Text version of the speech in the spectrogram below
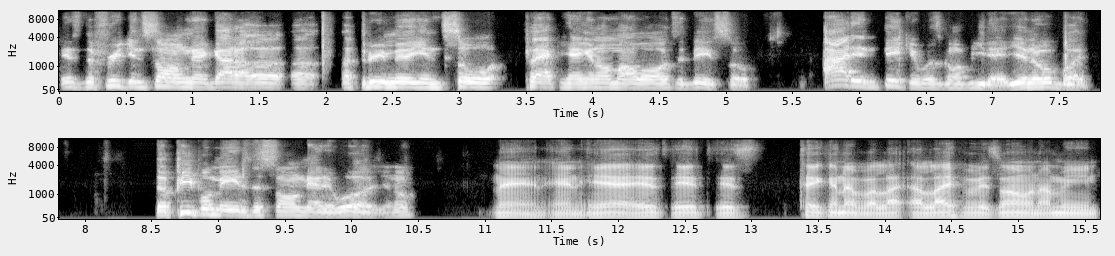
is the freaking song that got a, a, a three million soul plaque hanging on my wall today. So I didn't think it was gonna be that, you know, but the people made the song that it was, you know. Man, and yeah, it, it it's taking up a, li- a life of its own. I mean,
